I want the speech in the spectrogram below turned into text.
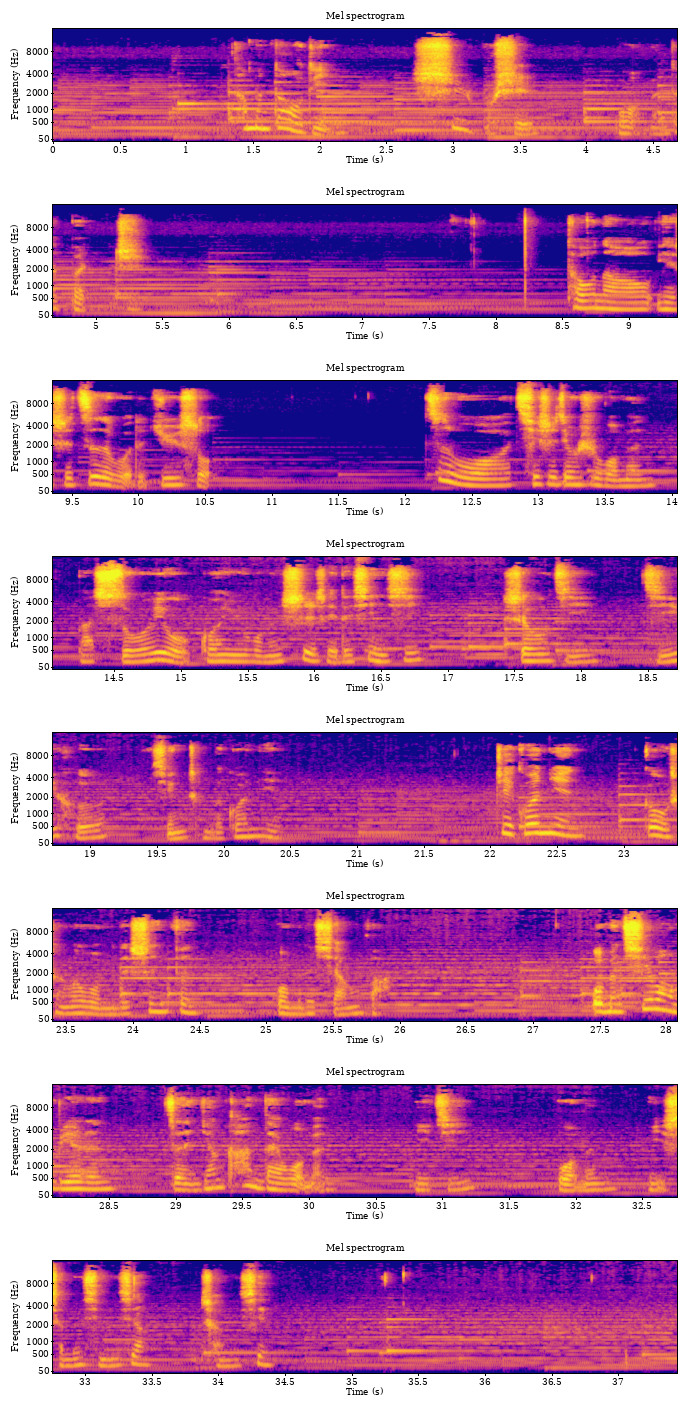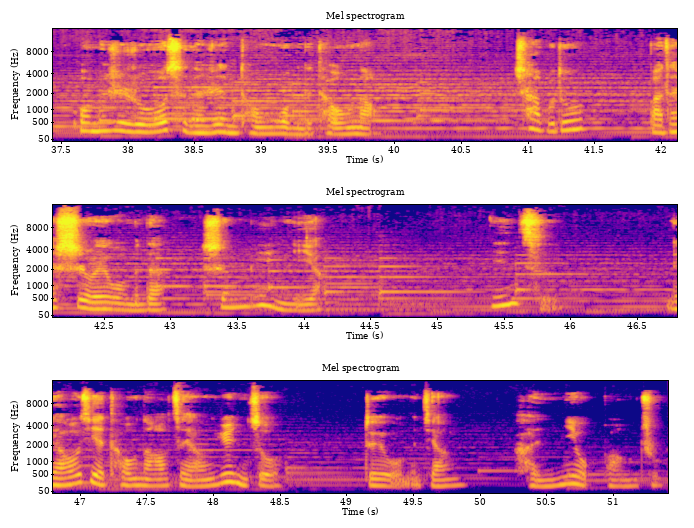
他们到底是不是我们的本质？头脑也是自我的居所。自我其实就是我们把所有关于我们是谁的信息收集、集合形成的观念。这观念构成了我们的身份、我们的想法。我们期望别人怎样看待我们，以及我们以什么形象呈现。我们是如此的认同我们的头脑，差不多。把它视为我们的生命一样，因此，了解头脑怎样运作，对我们将很有帮助。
